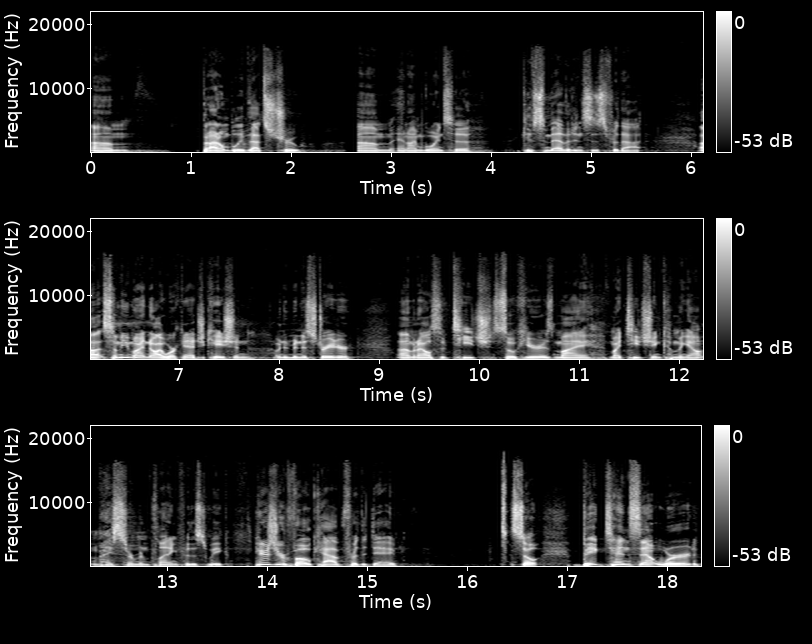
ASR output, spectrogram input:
Um, but I don't believe that's true. Um, and I'm going to give some evidences for that. Uh, some of you might know I work in education, I'm an administrator. Um, and I also teach. So here is my, my teaching coming out in my sermon planning for this week. Here's your vocab for the day. So, big 10 cent word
